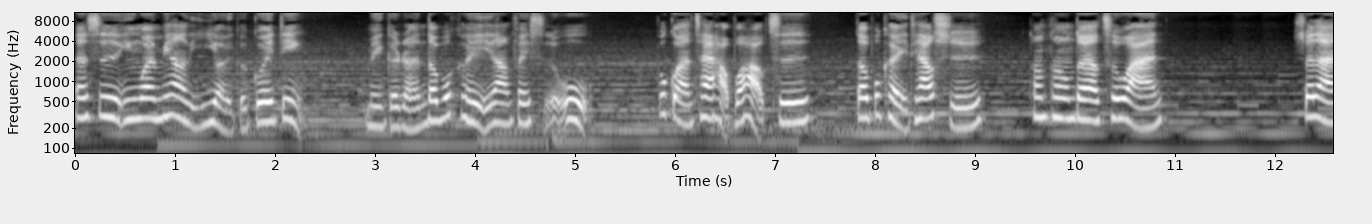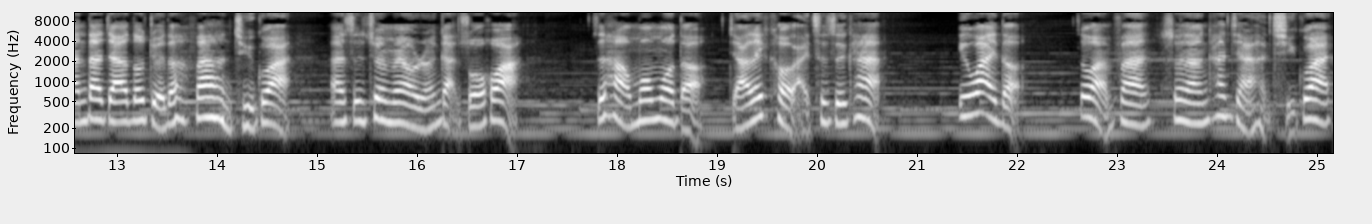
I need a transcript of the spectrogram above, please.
但是因为庙里有一个规定，每个人都不可以浪费食物，不管菜好不好吃，都不可以挑食，通通都要吃完。虽然大家都觉得饭很奇怪，但是却没有人敢说话，只好默默的夹了一口来吃吃看。意外的。这碗饭虽然看起来很奇怪，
